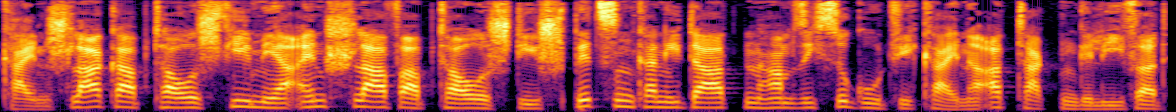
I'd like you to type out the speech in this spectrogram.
Kein Schlagabtausch, vielmehr ein Schlafabtausch. Die Spitzenkandidaten haben sich so gut wie keine Attacken geliefert.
